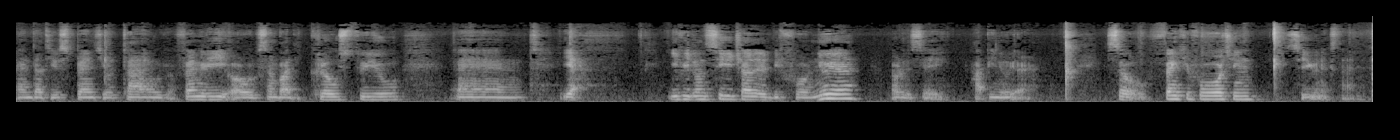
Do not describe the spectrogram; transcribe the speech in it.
and that you spend your time with your family or with somebody close to you and yeah if we don't see each other before new year i would say happy new year. So thank you for watching. See you next time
